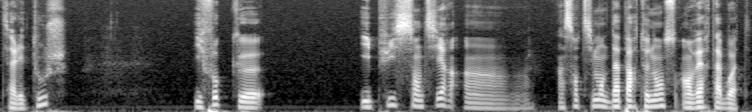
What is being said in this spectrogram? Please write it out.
ça les touche, il faut que ils puissent sentir un, sentiment d'appartenance envers ta boîte.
